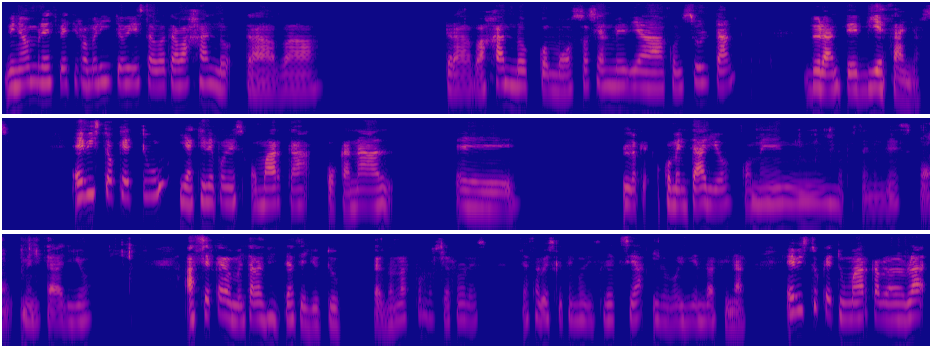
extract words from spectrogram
mi nombre es Betty Romerito y he estado trabajando, trabajando como social media consultant durante 10 años. He visto que tú, y aquí le pones o marca o canal, eh, lo que, comentario, comen, está en inglés, comentario, acerca de aumentar las visitas de YouTube. Perdonad por los errores. Ya sabéis que tengo dislexia y lo voy viendo al final. He visto que tu marca, bla, bla, bla,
